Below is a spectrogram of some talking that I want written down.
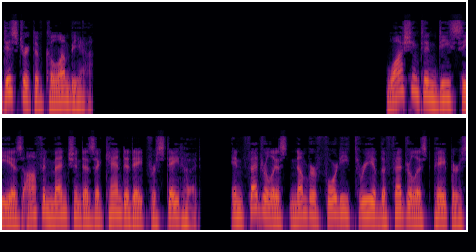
District of Columbia Washington, D.C. is often mentioned as a candidate for statehood. In Federalist No. 43 of the Federalist Papers,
